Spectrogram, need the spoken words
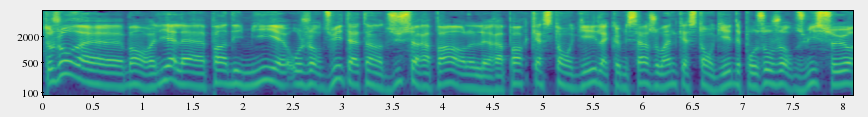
Toujours, euh, bon, relié à la pandémie, euh, aujourd'hui est attendu ce rapport, le rapport Castonguay, la commissaire Joanne Castonguay, déposé aujourd'hui sur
